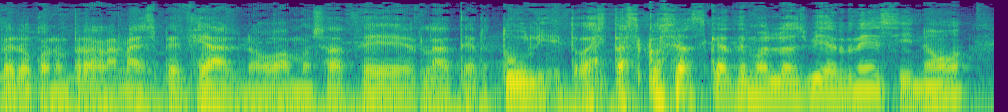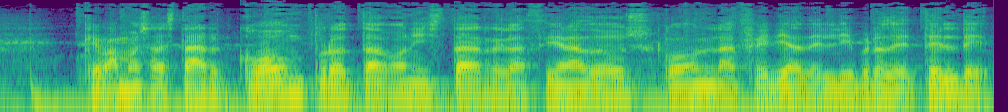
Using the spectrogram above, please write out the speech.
pero con un programa especial. No vamos a hacer la tertulia y todas estas cosas que hacemos los viernes, sino que vamos a estar con protagonistas relacionados con la Feria del Libro de Telde.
